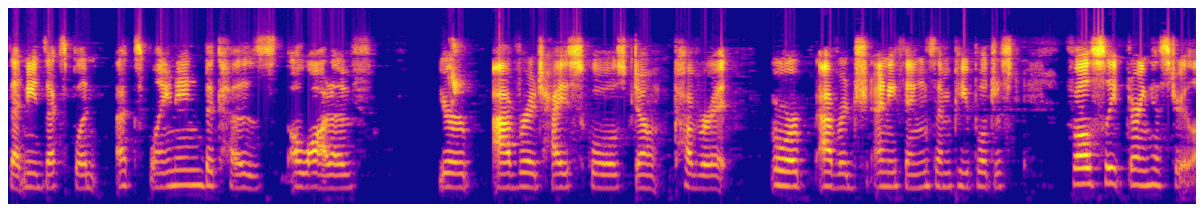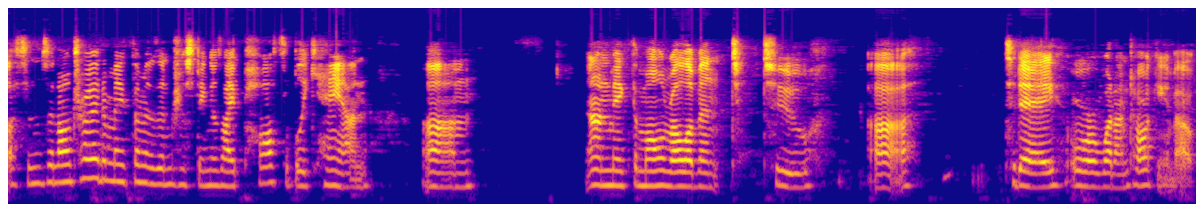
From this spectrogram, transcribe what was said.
that needs expl- explaining because a lot of your average high schools don't cover it, or average anythings, and people just fall asleep during history lessons. And I'll try to make them as interesting as I possibly can. Um, and make them all relevant to uh, today or what I'm talking about.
